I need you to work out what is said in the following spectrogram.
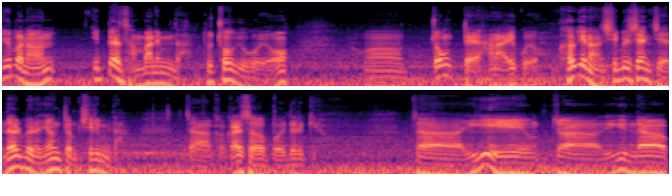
1번은 입변 3반입니다. 두 촉이고요. 어, 쫑대 하나 있고요. 크기는 11cm 넓이는 0.7입니다. 자 가까이서 보여드릴게요. 자 이게 자 이게 내가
